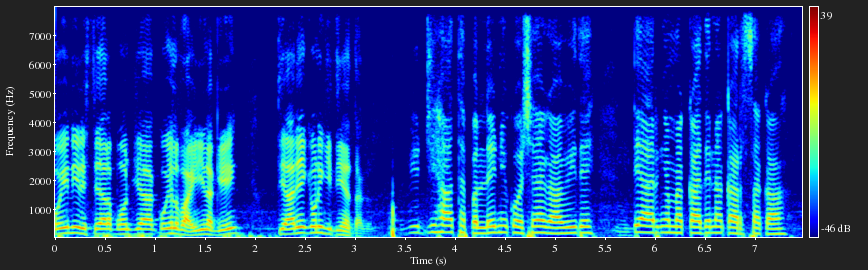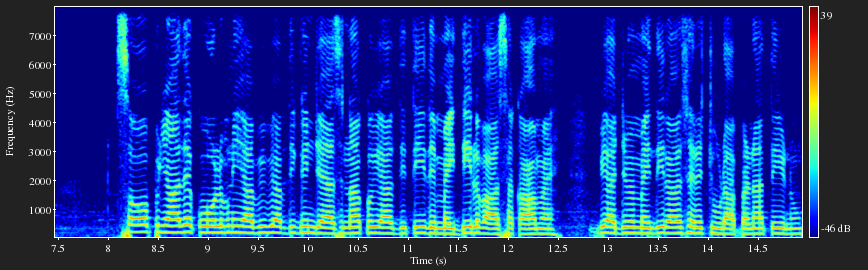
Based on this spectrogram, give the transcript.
ਕੋਈ ਨਹੀਂ ਰਿਸ਼ਤੇਦਾਰ ਪਹੁੰਚਿਆ, ਕੋਈ ਹਲਵਾਈ ਨਹੀਂ ਲੱਗੇ। ਤਿਆਰੀਆਂ ਕਿਉਂ ਨਹੀਂ ਕੀਤੀਆਂ ਤੱਕ? ਵੀਰ ਜੀ, ਹੱਥ ਪੱਲੇ ਨਹੀਂ ਕੁਛ ਹੈਗਾ ਵੀ ਤੇ ਤਿਆਰੀਆਂ ਮੈਂ ਕਾਹਦੇ ਨਾਲ ਕਰ ਸਕਾਂ? 150 ਦੇ ਕੋਲ ਵੀ ਨਹੀਂ ਆ ਵੀ ਵੀ ਆਪਦੀ ਗੁੰਜਾਇਸ਼ ਨਾ ਕੋਈ ਆਪਦੀ ਧੀ ਦੇ ਮਹਿੰਦੀ ਲਵਾ ਸਕਾਂ ਮੈਂ। ਵੀ ਅੱਜ ਮੈਂ ਮਹਿੰਦੀ ਲਾ ਸਿਰੇ ਚੂੜਾ ਪੈਣਾ ਧੀ ਨੂੰ।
